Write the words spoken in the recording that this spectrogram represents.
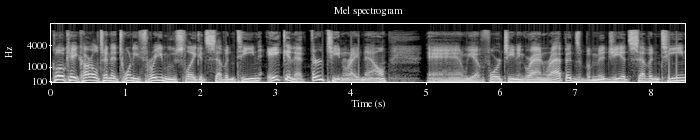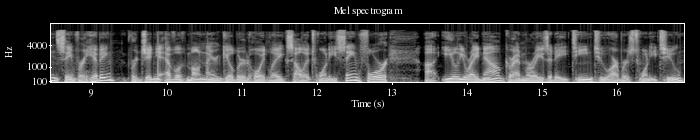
Cloquet Carlton at 23, Moose Lake at 17, Aitkin at 13 right now. And we have 14 in Grand Rapids, Bemidji at 17. Same for Hibbing, Virginia, Eveleth, Mountain Iron, Gilbert, Hoyt Lake, solid 20. Same for uh, Ely right now. Grand Marais at 18, Two Harbors 22.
